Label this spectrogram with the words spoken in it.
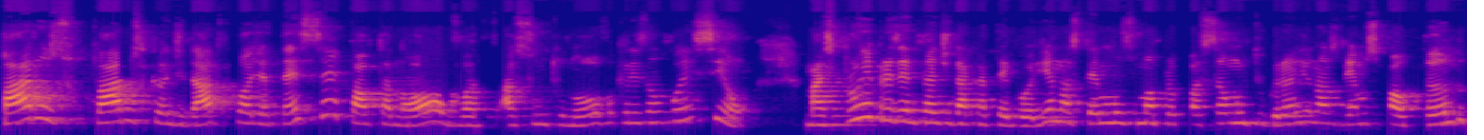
para os, para os candidatos, pode até ser pauta nova, assunto novo que eles não conheciam. Mas para o representante da categoria, nós temos uma preocupação muito grande, nós viemos pautando,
